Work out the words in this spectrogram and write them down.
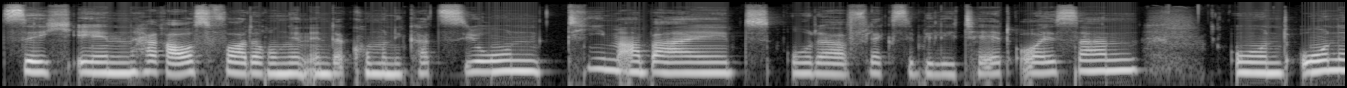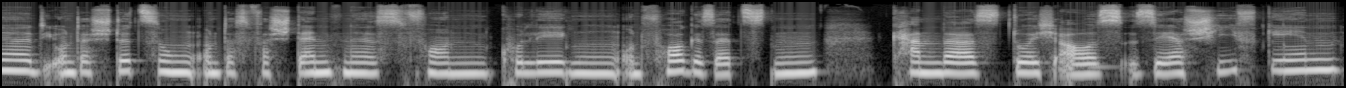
sich in Herausforderungen in der Kommunikation, Teamarbeit oder Flexibilität äußern. Und ohne die Unterstützung und das Verständnis von Kollegen und Vorgesetzten kann das durchaus sehr schief gehen.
